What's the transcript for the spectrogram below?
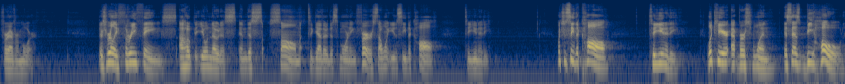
forevermore. There's really three things I hope that you'll notice in this psalm together this morning. First, I want you to see the call to unity. I want you to see the call to unity. Look here at verse 1. It says, Behold,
